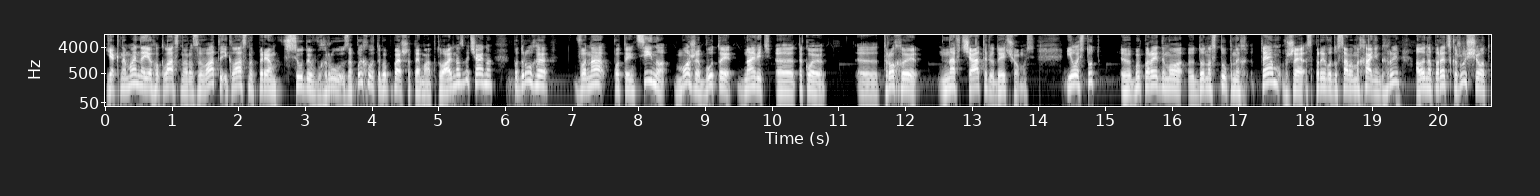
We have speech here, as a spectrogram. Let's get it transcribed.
як на мене, його класно розвивати і класно прям всюди в гру запихувати. Бо, по-перше, тема актуальна, звичайно. По-друге, вона потенційно може бути навіть е, такою е, трохи навчати людей чомусь. І ось тут. Е, ми перейдемо е, до наступних тем вже з приводу саме механік гри, але наперед скажу, що, от,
